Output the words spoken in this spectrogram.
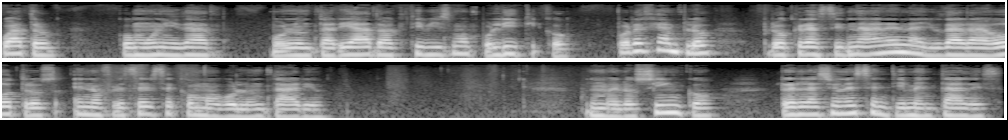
4. Comunidad, voluntariado, activismo político, por ejemplo, procrastinar en ayudar a otros, en ofrecerse como voluntario. Número 5 relaciones sentimentales,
